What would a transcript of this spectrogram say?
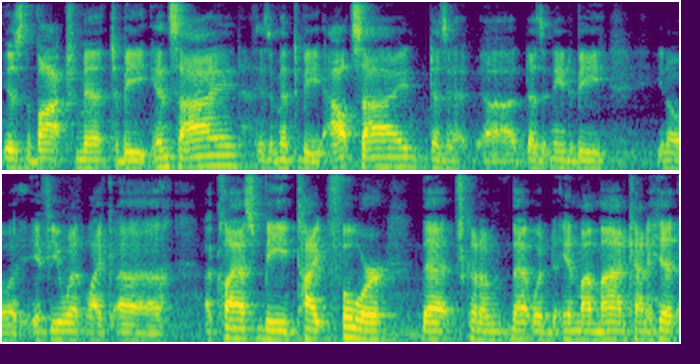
is the box meant to be inside? Is it meant to be outside? Does it uh, does it need to be, you know, if you went like a, a class B type four, that's gonna that would in my mind kind of hit.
